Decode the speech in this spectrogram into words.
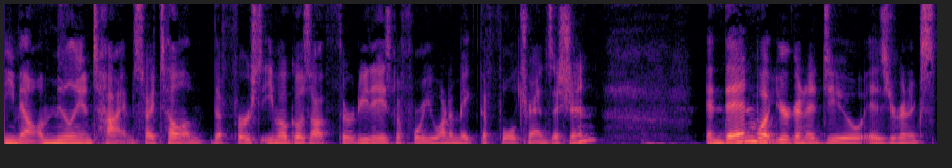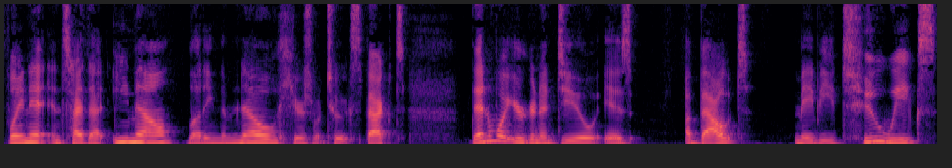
email a million times. So I tell them the first email goes out 30 days before you want to make the full transition. And then what you're going to do is you're going to explain it inside that email, letting them know here's what to expect. Then what you're going to do is about maybe two weeks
